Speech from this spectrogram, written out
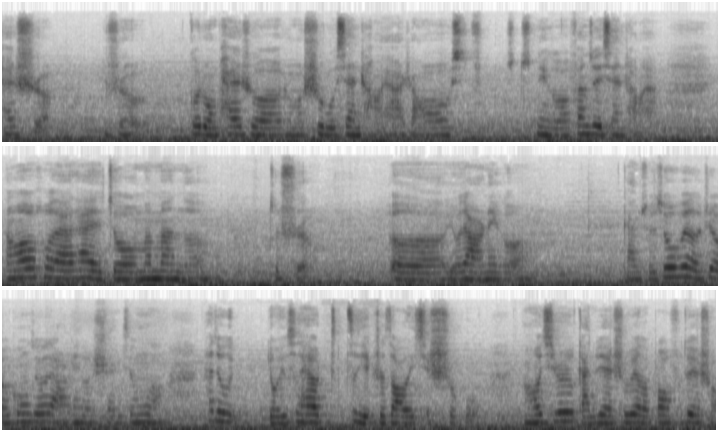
开始就是各种拍摄什么事故现场呀，然后那个犯罪现场呀，然后后来他也就慢慢的就是呃有点那个。感觉就为了这个工作有点那个神经了，他就有一次他要自己制造了一起事故，然后其实感觉也是为了报复对手，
